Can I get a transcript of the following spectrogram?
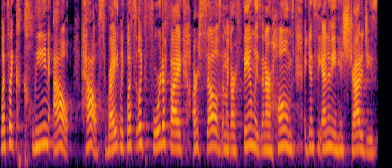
let's like clean out house, right? Like, let's like fortify ourselves and like our families and our homes against the enemy and his strategies.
